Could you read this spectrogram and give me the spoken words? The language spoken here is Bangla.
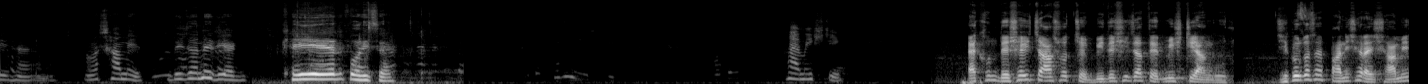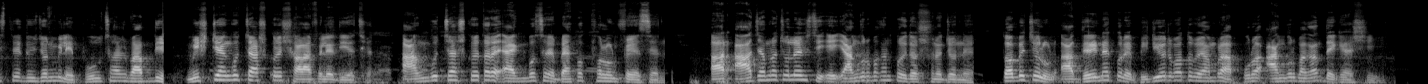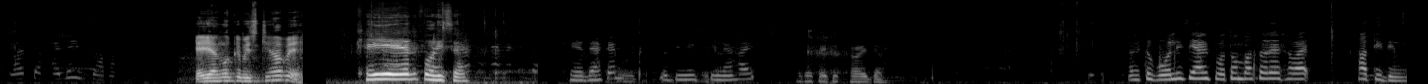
জি হ্যাঁ আমার আমার স্বামীর দুজনেরই এক। খেয়ের পরিচয়? হ্যাঁ মিষ্টি। এখন দেশেই চাষ হচ্ছে বিদেশি জাতের মিষ্টি আঙ্গুর। ঝিকুর গাছের পানি ছাড়াই স্বামী স্ত্রী দুইজন মিলে ফুল চাষ বাদ দিয়ে মিষ্টি আঙ্গুর চাষ করে সাড়া ফেলে দিয়েছেন। আঙ্গুর চাষ করে তারা এক বছরে ব্যাপক ফলন পেয়েছেন। আর আজ আমরা চলে এসেছি এই আঙ্গুর বাগান পরিদর্শনের জন্য। তবে চলুন আর দেরি না করে ভিডিওর মাধ্যমে আমরা পুরো আঙ্গুর বাগান দেখে আসি। এই আঙ্গুর কি মিষ্টি হবে? খেয়ের পরিচয়। খেয়ে দেখেন যদি মিষ্টি না হয়। আমি তো বলেছি আমি প্রথম বছরে সবাই খাতি দেব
